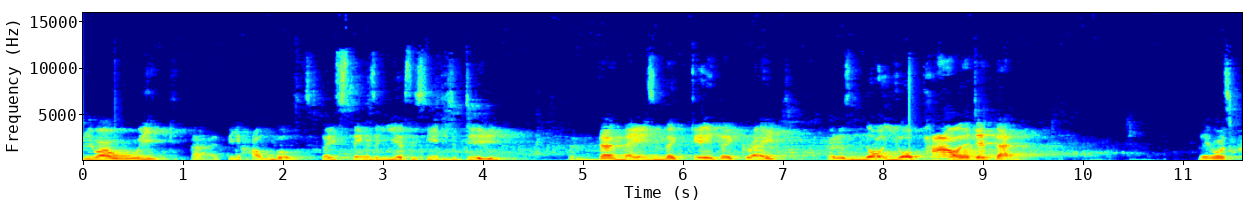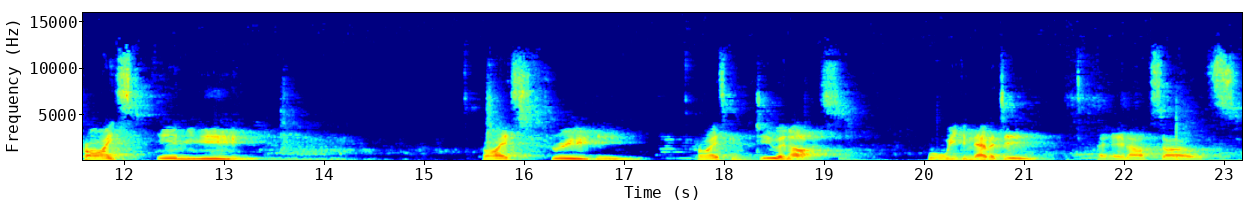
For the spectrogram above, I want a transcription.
You are weak. Uh, be humbled. Those things that you have succeeded to do, they're amazing, they're good, they're great, but it's not your power that did them. It was Christ in you. Christ through you. Christ can do in us what we can never do in ourselves.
